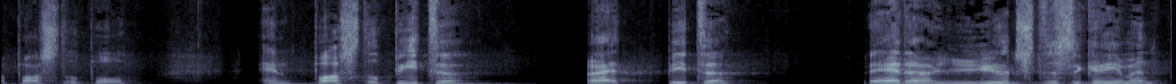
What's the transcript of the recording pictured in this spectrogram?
Apostle Paul, and Apostle Peter, right? Peter, they had a huge disagreement.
